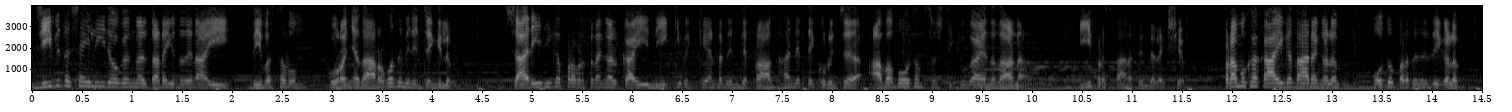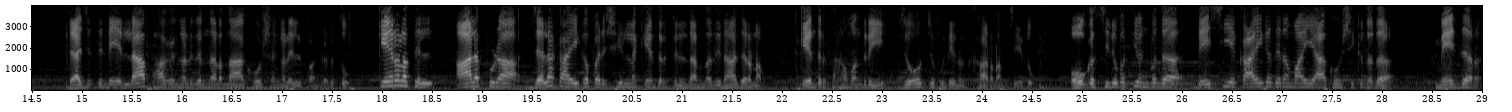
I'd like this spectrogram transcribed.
ജീവിതശൈലി രോഗങ്ങൾ തടയുന്നതിനായി ദിവസവും കുറഞ്ഞത് അറുപത് മിനിറ്റെങ്കിലും ശാരീരിക പ്രവർത്തനങ്ങൾക്കായി നീക്കിവെക്കേണ്ടതിന്റെ പ്രാധാന്യത്തെക്കുറിച്ച് അവബോധം സൃഷ്ടിക്കുക എന്നതാണ് ഈ പ്രസ്ഥാനത്തിന്റെ ലക്ഷ്യം. പ്രമുഖ കായിക താരങ്ങളും പൊതുപ്രതിനിധികളും രാജ്യത്തിന്റെ എല്ലാ ഭാഗങ്ങളിലും നടന്ന ആഘോഷങ്ങളിൽ പങ്കെടുത്തു. കേരളത്തിൽ ആലപ്പുഴ ജലകായിക പരിശീലന കേന്ദ്രത്തിൽ നടന്ന ദിനാചരണം കേന്ദ്ര സഹമന്ത്രി ജോർജ് കുര്യൻ ഉദ്ഘാടനം ചെയ്തു. ഓഗസ്റ്റ് ഇരുപത്തിയൊൻപത് ദേശീയ കായിക ദിനമായി ആഘോഷിക്കുന്നത് മേജർ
